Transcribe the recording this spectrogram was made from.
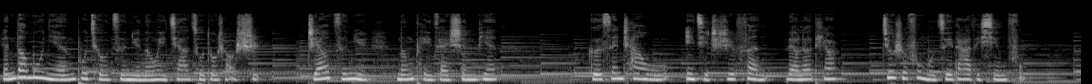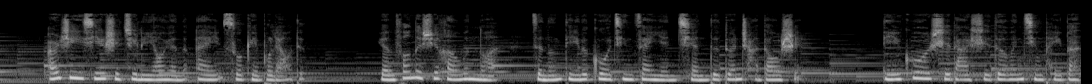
人到暮年，不求子女能为家做多少事，只要子女能陪在身边，隔三差五一起吃吃饭、聊聊天儿，就是父母最大的幸福。而这些是距离遥远的爱所给不了的，远方的嘘寒问暖怎能敌得过近在眼前的端茶倒水，敌过实打实的温情陪伴。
